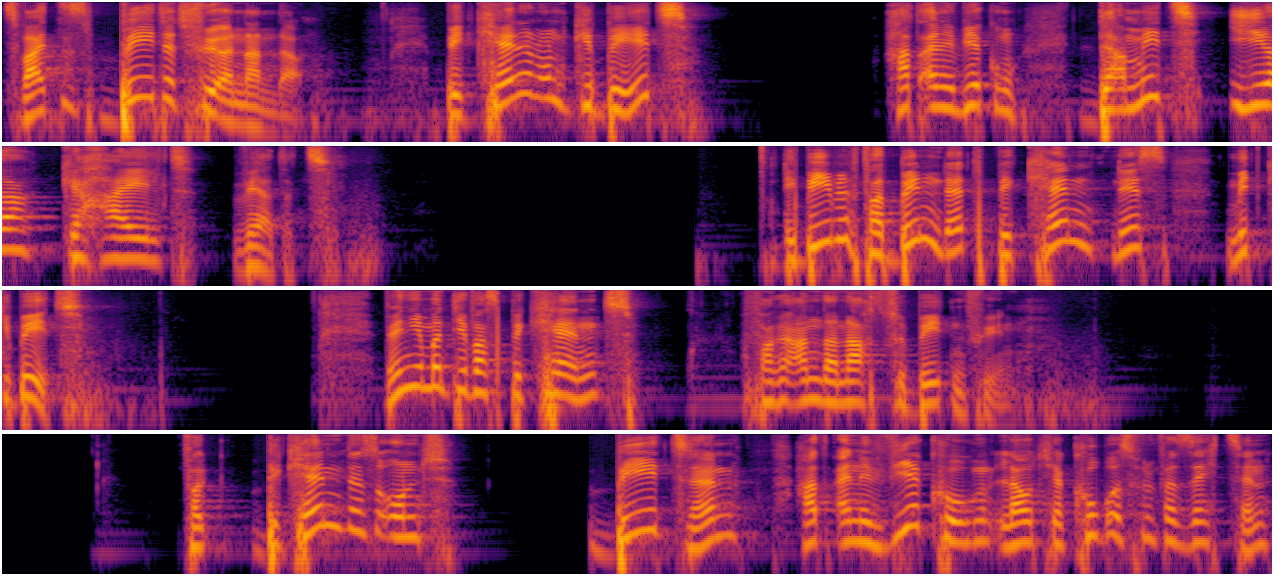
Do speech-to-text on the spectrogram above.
Zweitens, betet füreinander. Bekennen und Gebet hat eine Wirkung, damit ihr geheilt werdet. Die Bibel verbindet Bekenntnis mit Gebet. Wenn jemand dir was bekennt, fange an danach zu beten für ihn. Bekenntnis und Beten hat eine Wirkung laut Jakobus 5, Vers 16,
